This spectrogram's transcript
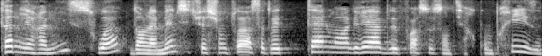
ta meilleure amie soit dans la même situation que toi. Ça doit être tellement agréable de pouvoir se sentir comprise,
